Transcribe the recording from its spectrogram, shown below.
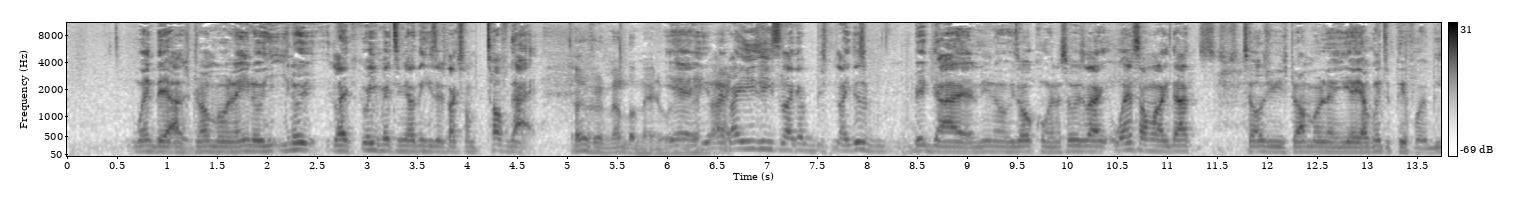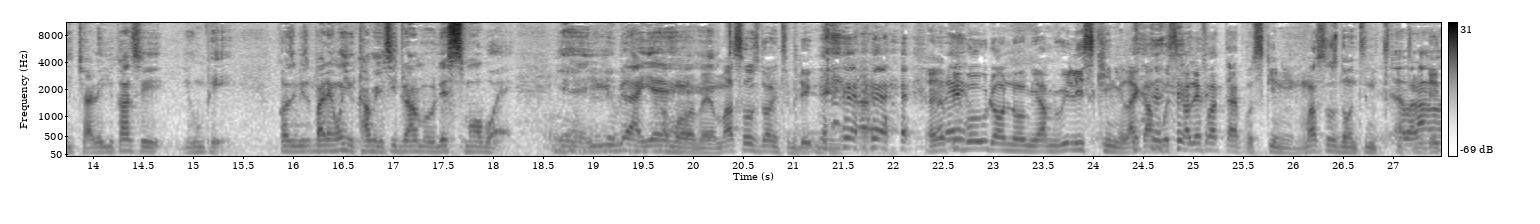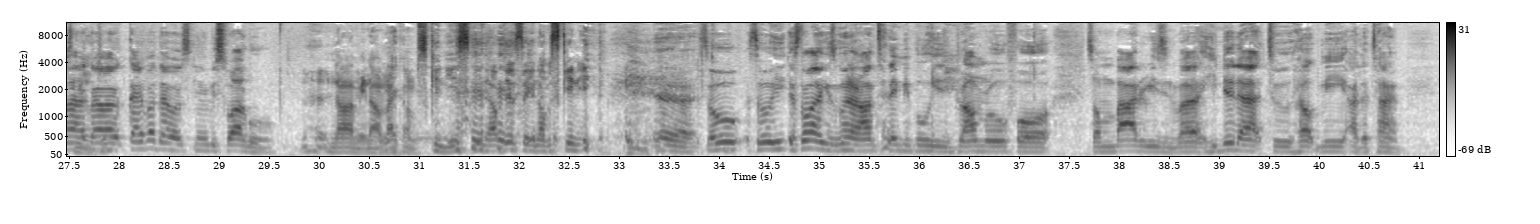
went there as Drumroll and you know he, you know like when you met him, I think he's like some tough guy. I don't even remember, man. Yeah, he, like, he's, he's like a like this big guy, and you know he's all cool. And so it's like when someone like that tells you he's drum rolling, yeah, you're going to pay for a beat, Charlie. You can't say you won't pay, because by then when you come and see Drumroll, this small boy, yeah, you, you'll be like, yeah, Come on, man. Muscles don't intimidate me. man. and the people who don't know me, I'm really skinny. Like I'm with Khalifa type of skinny. Muscles don't in- Yeah, but I'm intimidate me like, at all. uh, Caliber type of skin be swaggo. Nah, I mean, I'm like I'm skinny. skinny. I'm just saying I'm skinny. Yeah, so so he, it's not like he's going around telling people he's Drumroll for some bad reason, but he did that to help me at the time,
